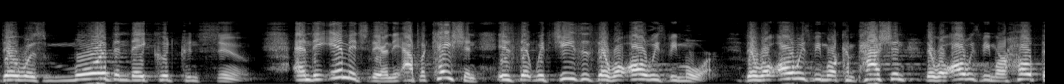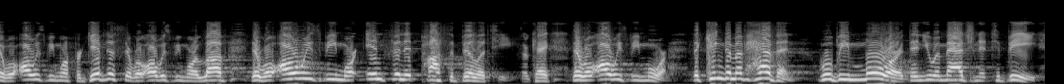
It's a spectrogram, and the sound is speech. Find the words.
There was more than they could consume. And the image there and the application is that with Jesus there will always be more. There will always be more compassion. There will always be more hope. There will always be more forgiveness. There will always be more love. There will always be more infinite possibilities. Okay? There will always be more. The kingdom of heaven will be more than you imagine it to be.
